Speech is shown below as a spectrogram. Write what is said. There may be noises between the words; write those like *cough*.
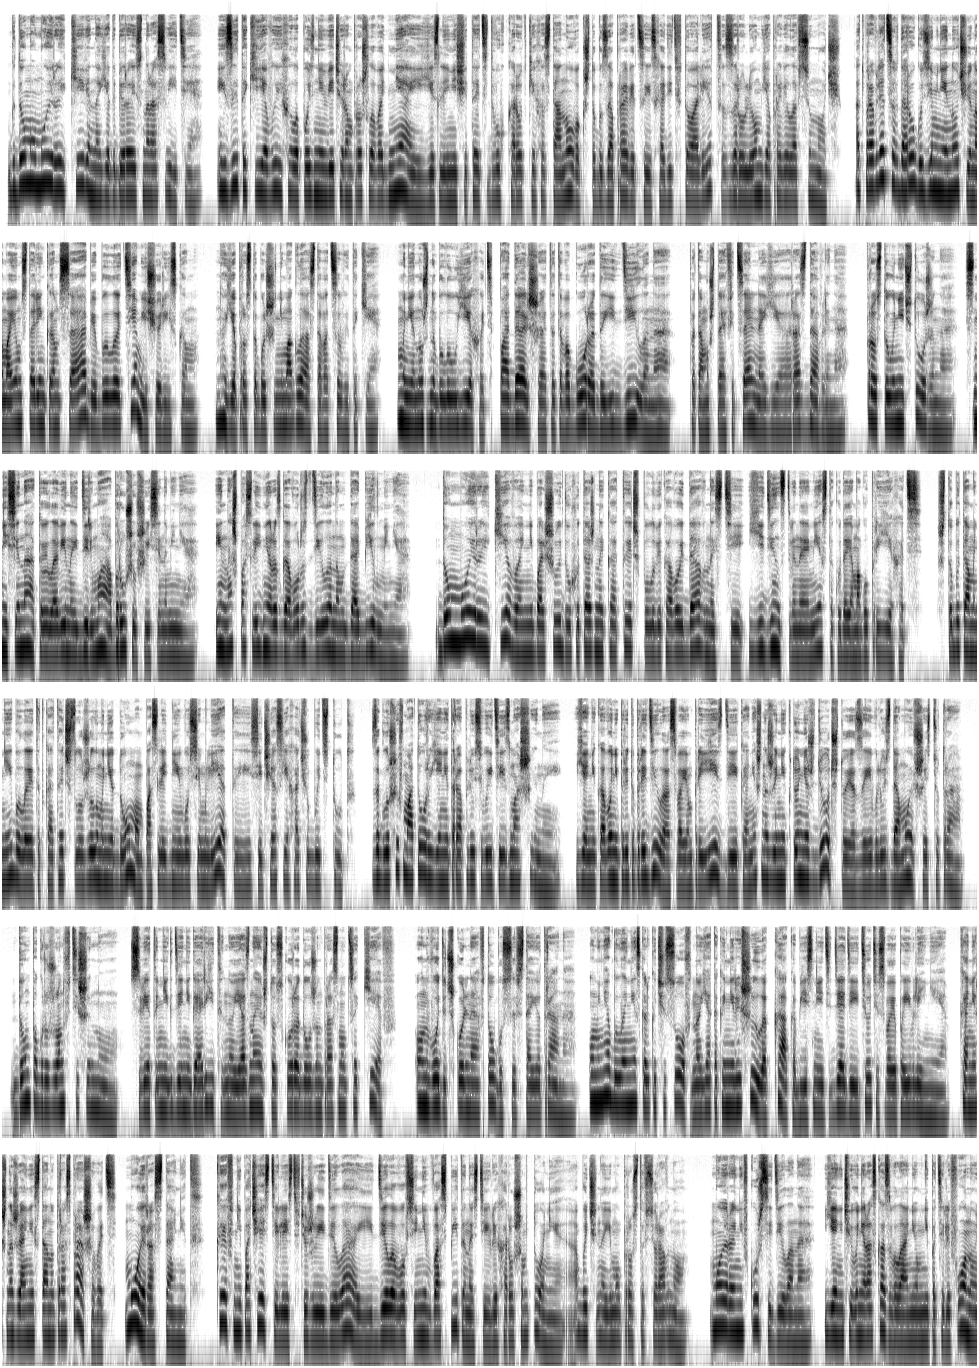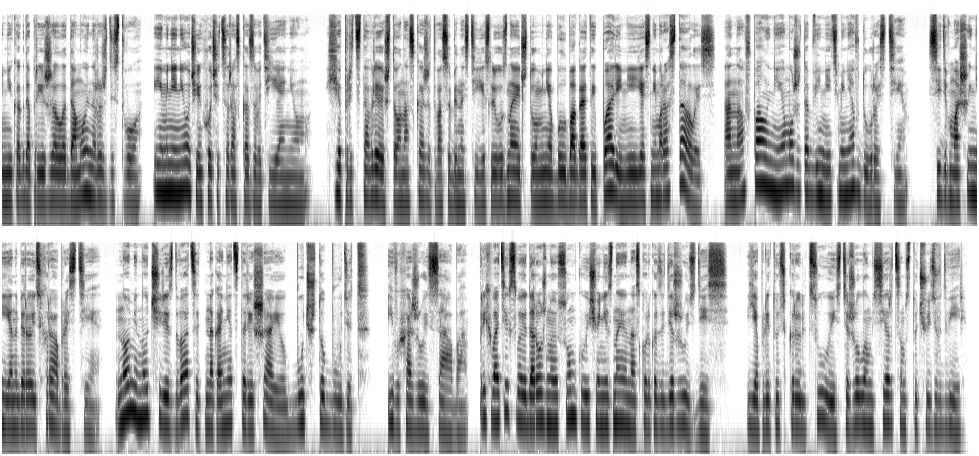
К дому Мойры и Кевина я добираюсь на рассвете. Из Итаки я выехала поздним вечером прошлого дня, и если не считать двух коротких остановок, чтобы заправиться и сходить в туалет, за рулем я провела всю ночь. Отправляться в дорогу зимней ночью на моем стареньком Саабе было тем еще риском, но я просто больше не могла оставаться в Итаке. Мне нужно было уехать подальше от этого города и Дилана, потому что официально я раздавлена, просто уничтожена, снесена той лавиной дерьма, обрушившейся на меня. И наш последний разговор с Диланом добил меня. Дом Мойры и Кева, небольшой двухэтажный коттедж полувековой давности, единственное место, куда я могу приехать. Что бы там ни было, этот коттедж служил мне домом последние восемь лет, и сейчас я хочу быть тут. Заглушив мотор, я не тороплюсь выйти из машины. Я никого не предупредила о своем приезде, и, конечно же, никто не ждет, что я заявлюсь домой в шесть утра. Дом погружен в тишину. Свет нигде не горит, но я знаю, что скоро должен проснуться Кев. Он водит школьный автобус и встает рано. У меня было несколько часов, но я так и не решила, как объяснить дяде и тете свое появление. Конечно же, они станут расспрашивать. Мой расстанет. Кэф не по части лезть в чужие дела, и дело вовсе не в воспитанности или хорошем тоне. Обычно ему просто все равно. Мойра не в курсе Дилана. Я ничего не рассказывала о нем ни по телефону, ни когда приезжала домой на Рождество. И мне не очень хочется рассказывать ей о нем. Я представляю, что она скажет, в особенности, если узнает, что у меня был богатый парень, и я с ним рассталась. Она вполне может обвинить меня в дурости. Сидя в машине, я набираюсь храбрости. Но минут через двадцать наконец-то решаю, будь что будет, и выхожу из Сааба. Прихватив свою дорожную сумку, еще не знаю, насколько задержусь здесь. Я плетусь к крыльцу и с тяжелым сердцем стучусь в дверь.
